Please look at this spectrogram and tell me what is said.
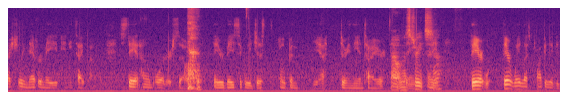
actually never made any type of stay-at-home order, so they were basically just open, yeah, during the entire out in the streets. I mean, yeah. They're they're way less populated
